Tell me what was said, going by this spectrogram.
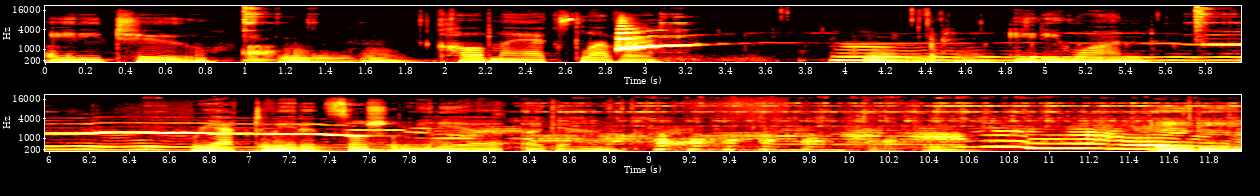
82. Called my ex lover. 81. Reactivated social media again. 80.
